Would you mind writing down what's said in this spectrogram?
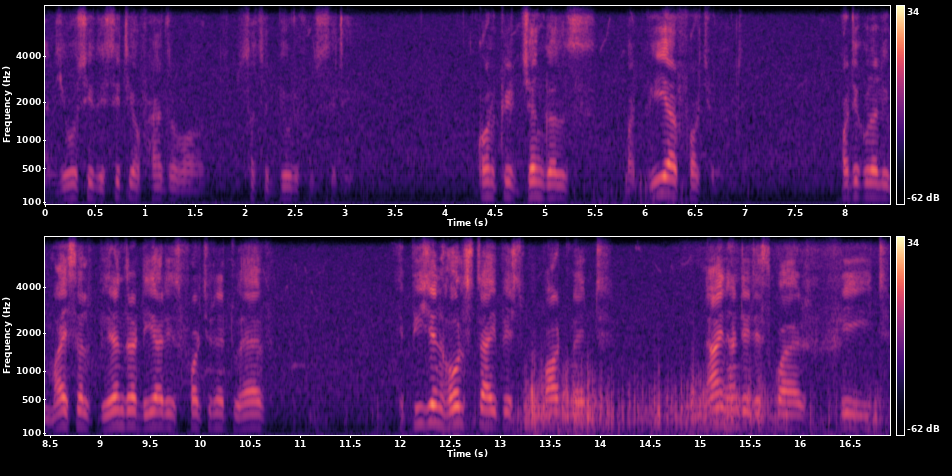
And you see the city of Hyderabad, such a beautiful city. Concrete jungles, but we are fortunate particularly myself, Virendra DR is fortunate to have a pigeonholes type apartment, 900 square feet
